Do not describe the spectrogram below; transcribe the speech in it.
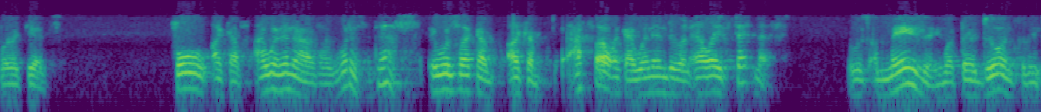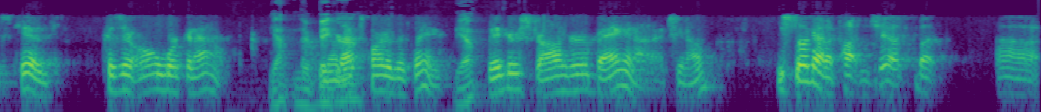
for the kids. Full like a, I went in there. I was like, "What is this?" It was like a like a. I felt like I went into an LA Fitness. It was amazing what they're doing for these kids because they're all working out. yeah, they're You bigger. know, that's part of the thing. yeah, Bigger, stronger, banging on it. You know, you still got a putt and chip, but uh,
